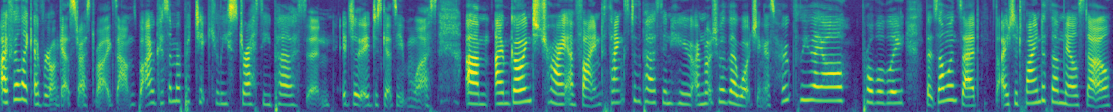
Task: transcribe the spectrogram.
I feel like everyone gets stressed about exams, but because I'm a particularly stressy person, it just, it just gets even worse. Um, I'm going to try and find, thanks to the person who, I'm not sure they're watching this, hopefully they are, probably, but someone said that I should find a thumbnail style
